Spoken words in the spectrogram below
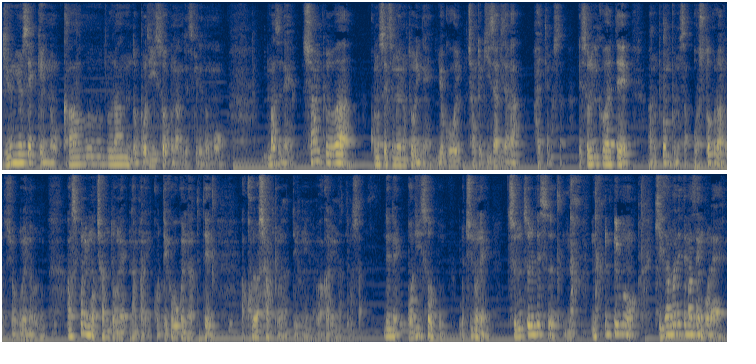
牛乳石鹸のカーブランドボディーソープなんですけれども、まずね、シャンプーはこの説明の通りね、横ちゃんとギザギザが入ってました。で、それに加えて、あの、ポンプのさ、押すところあるでしょ？上の部分。あそこにもちゃんとね、なんかね、こう、凸凹になってて、あ、これはシャンプーだっていうふうにね、わかるようになってました。でね、ボディーソープ、うちのね、ツルツルです。何にも刻まれてません、これ。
